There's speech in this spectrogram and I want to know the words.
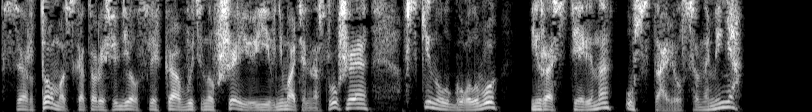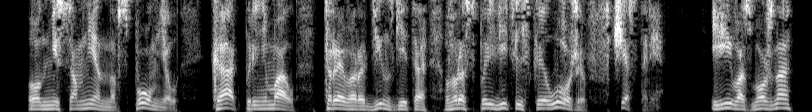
Сэр Томас, который сидел слегка вытянув шею и внимательно слушая, вскинул голову и растерянно уставился на меня. Он, несомненно, вспомнил, как принимал Тревора Динсгейта в распорядительской ложе в Честере. И, возможно,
